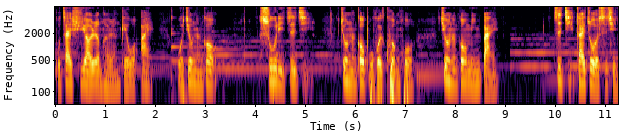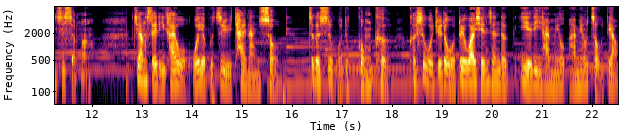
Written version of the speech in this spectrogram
不再需要任何人给我爱，我就能够。梳理自己，就能够不会困惑，就能够明白自己该做的事情是什么。这样谁离开我，我也不至于太难受。这个是我的功课。可是我觉得我对外先生的业力还没有还没有走掉。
